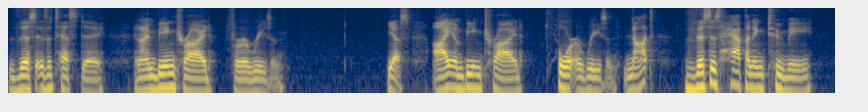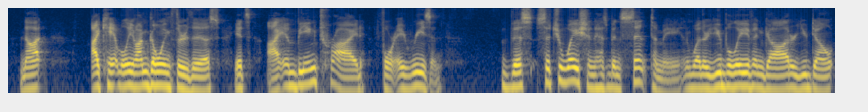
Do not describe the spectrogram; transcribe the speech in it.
this is a test day and I'm being tried for a reason. Yes, I am being tried for a reason. Not this is happening to me, not I can't believe I'm going through this. It's I am being tried for a reason. This situation has been sent to me, and whether you believe in God or you don't,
